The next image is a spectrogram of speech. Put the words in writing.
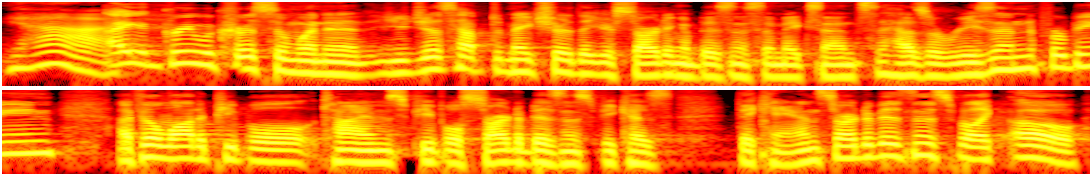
Yeah. I agree with Kristen when it, you just have to make sure that you're starting a business that makes sense, has a reason for being. I feel a lot of people times people start a business because they can start a business, but like, oh,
